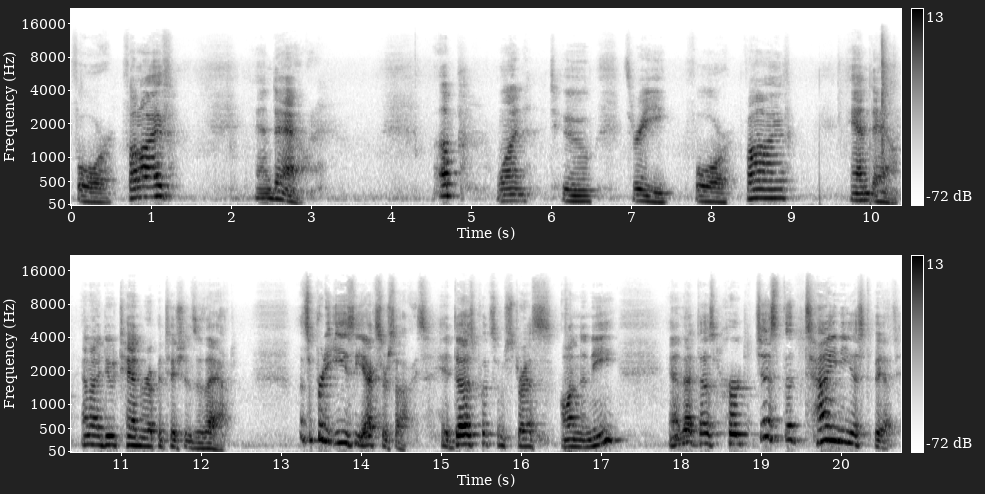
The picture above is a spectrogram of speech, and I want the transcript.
four, five, and down. Up, one, two, three, four, five, and down. And I do 10 repetitions of that. That's a pretty easy exercise. It does put some stress on the knee, and that does hurt just the tiniest bit.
